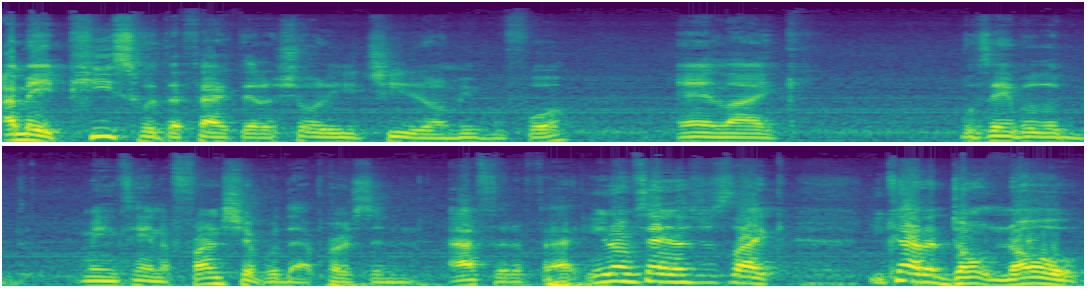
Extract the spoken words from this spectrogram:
I made peace with the fact that a shorty cheated on me before and like was able to maintain a friendship with that person after the fact. You know what I'm saying? It's just like you kind of don't know.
